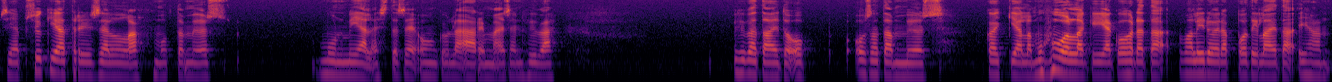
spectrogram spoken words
siellä psykiatrisella, mutta myös mun mielestä se on kyllä äärimmäisen hyvä, hyvä taito op, osata myös kaikkialla muuallakin ja kohdata, validoida potilaita ihan,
